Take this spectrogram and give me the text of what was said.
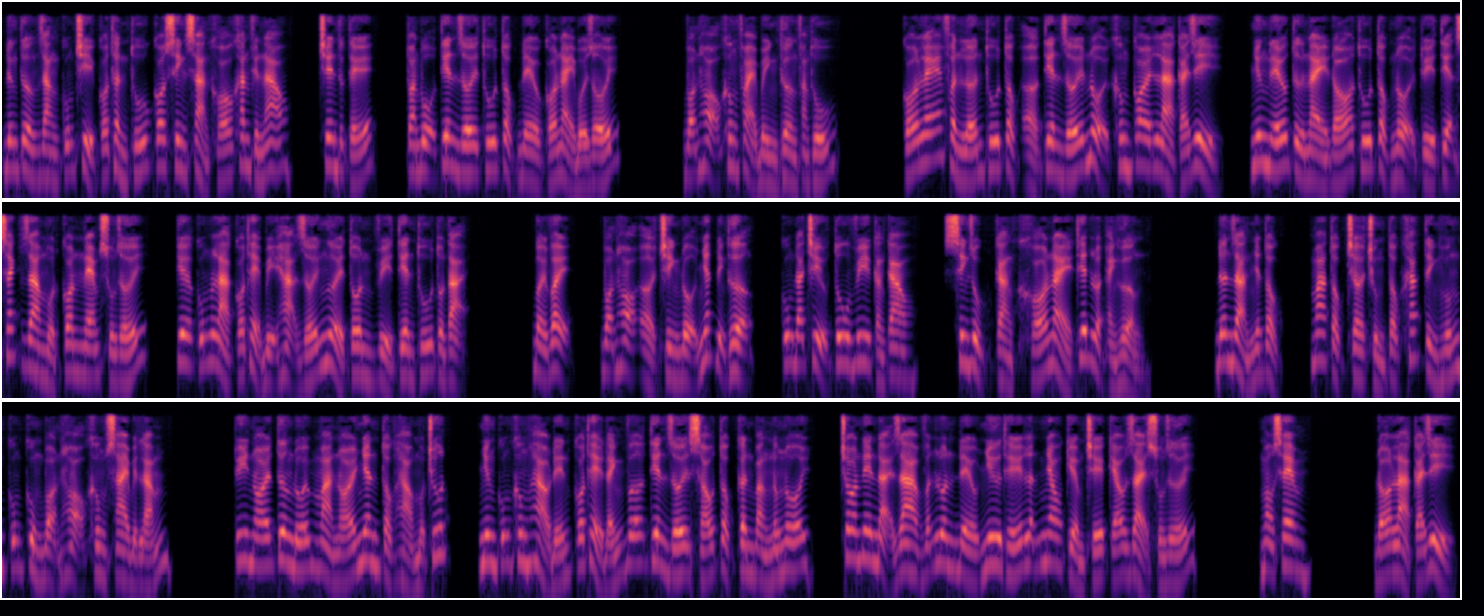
Đừng tưởng rằng cũng chỉ có thần thú có sinh sản khó khăn phiền não, trên thực tế, toàn bộ tiên giới thú tộc đều có nảy bối rối. Bọn họ không phải bình thường phàm thú. Có lẽ phần lớn thú tộc ở tiên giới nội không coi là cái gì, nhưng nếu từ này đó thú tộc nội tùy tiện sách ra một con ném xuống giới, kia cũng là có thể bị hạ giới người tôn vì tiên thú tồn tại. Bởi vậy, bọn họ ở trình độ nhất định thượng, cũng đã chịu tu vi càng cao, sinh dục càng khó này thiết luật ảnh hưởng. Đơn giản nhân tộc, ma tộc chờ chủng tộc khác tình huống cũng cùng bọn họ không sai biệt lắm. Tuy nói tương đối mà nói nhân tộc hảo một chút, nhưng cũng không hảo đến có thể đánh vỡ tiên giới sáu tộc cân bằng nông nỗi, cho nên đại gia vẫn luôn đều như thế lẫn nhau kiểm chế kéo dài xuống dưới. Mau xem. Đó là cái gì?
